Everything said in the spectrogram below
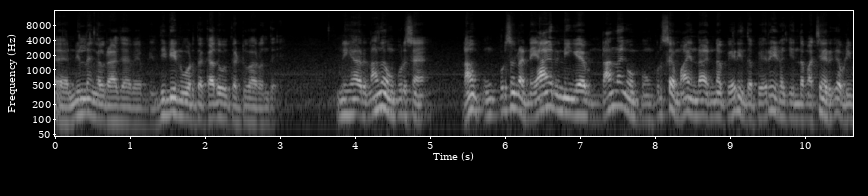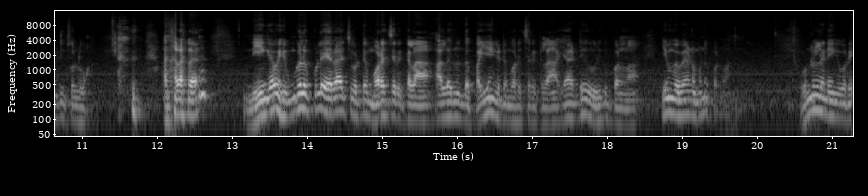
அஹ் நில்லுங்கள் ராஜாவே அப்படின்னு. திடீர்னு ஒருத்தர் கதவு தட்டுவார் வந்து. நீ யார்? நான் தான் உன் புருஷன். நான் உன் புருஷன் நான் யார் நீங்கள் நான் தாங்க உன் புருஷம்மா. இந்த என்ன பேர் இந்த பேர் எனக்கு இந்த மச்சம் இருக்குது அப்படி இப்படின்னு சொல்லுவான். அதனால் நீங்கள் உங்களுக்குள்ளே யாராச்சும் விட்டு முறைச்சிருக்கலாம் அல்லது இந்த பையன்கிட்ட முறைச்சிருக்கலாம் யார்கிட்டயும் ஒரு இது பண்ணலாம் இவங்க வேணும்னு பண்ணுவாங்க. ஒன்றும் இல்லை நீங்கள் ஒரு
